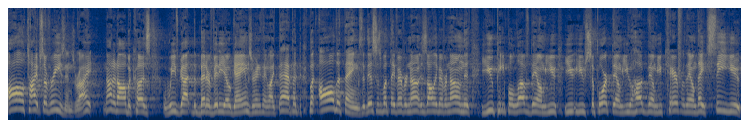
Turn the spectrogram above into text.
all types of reasons, right? Not at all because we've got the better video games or anything like that, but, but all the things that this is what they've ever known, this is all they've ever known, that you people love them, you, you, you support them, you hug them, you care for them, they see you.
